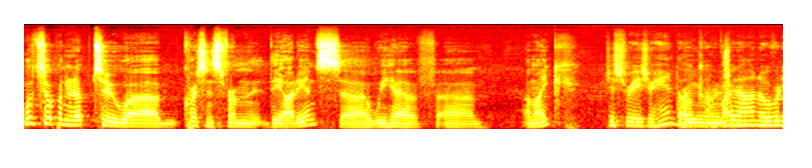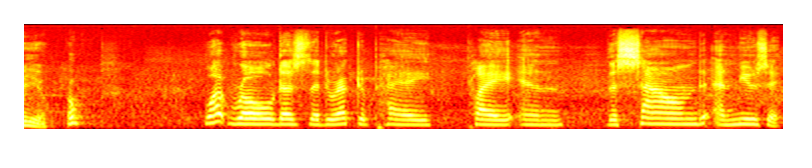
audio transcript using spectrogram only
Let's open it up to um, questions from the audience. Uh, we have um, a mic Just raise your hand. I'll you come right on over to you. Oh, What role does the director pay play in the sound and music?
